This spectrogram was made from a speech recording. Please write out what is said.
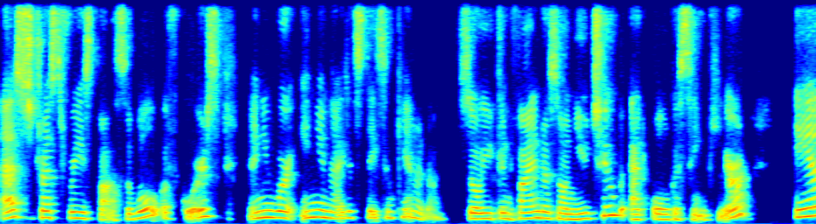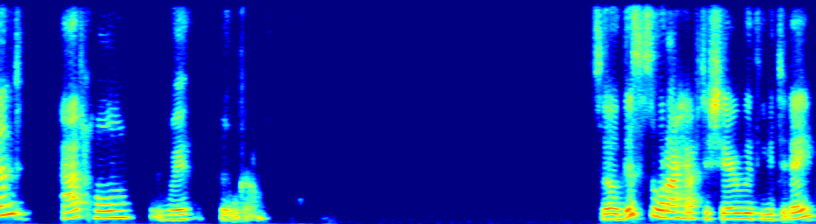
as stress-free as possible, of course, anywhere in United States and Canada. So you can find us on YouTube at Olga St. Pierre and at home with Olga. So this is what I have to share with you today.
